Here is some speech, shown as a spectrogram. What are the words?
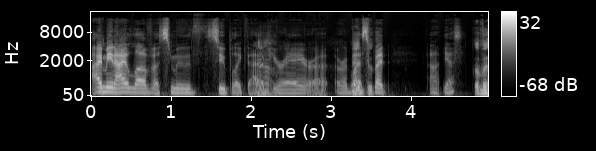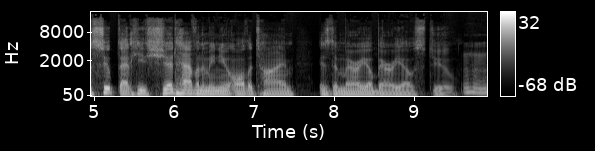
I mean, I love a smooth soup like that, Yeah. a puree or a or a bisque. the- but uh, yes, the soup that he should have on the menu all the time is the Mario Barrio stew. Mm-hmm.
